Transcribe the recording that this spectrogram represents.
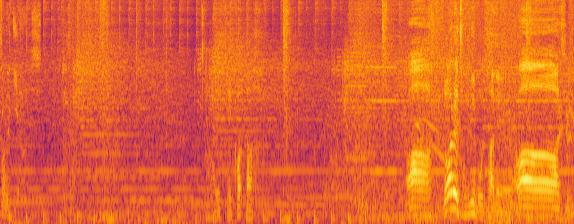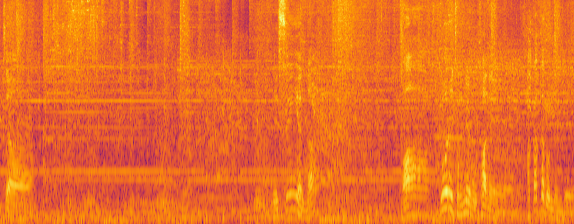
정리 아, 이거 개 컸다. 아, 그거를 정리 못하네. 와, 진짜. 내 스윙이었나? 와, 그거를 정리를 못하네. 다 깎아뒀는데.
